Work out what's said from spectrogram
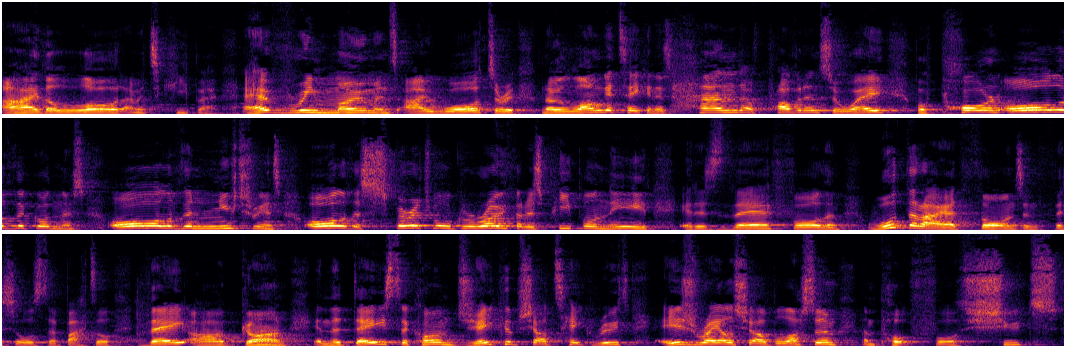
I, the Lord, am its keeper. Every moment I water it, no longer taking his hand of providence away, but pouring all of the goodness, all of the nutrients, all of the spiritual growth that his people need. It is there for them. Would that I had thorns and thistles to battle. They are gone. In the days to come, Jacob shall take root, Israel shall blossom and put forth shoots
